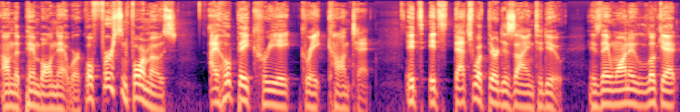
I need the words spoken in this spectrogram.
on the Pinball Network? Well, first and foremost, I hope they create great content. It's it's that's what they're designed to do. Is they want to look at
